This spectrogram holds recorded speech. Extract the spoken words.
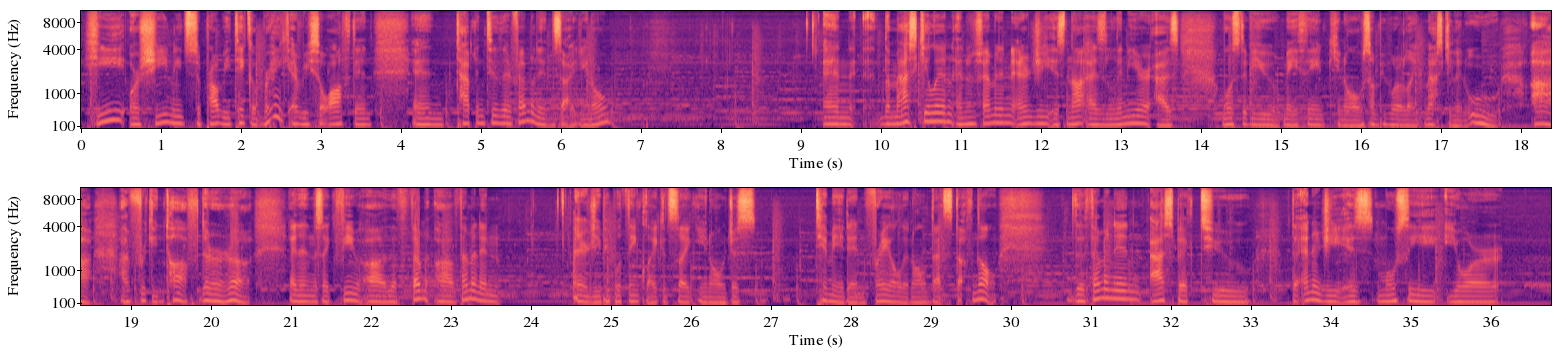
he or she needs to probably take a break every so often and tap into their feminine side, you know? And the masculine and feminine energy is not as linear as most of you may think. You know, some people are like masculine, ooh, ah, I'm freaking tough. And then it's like fem- uh, the fem- uh, feminine energy, people think like it's like, you know, just timid and frail and all that stuff. No, the feminine aspect to the energy is mostly your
